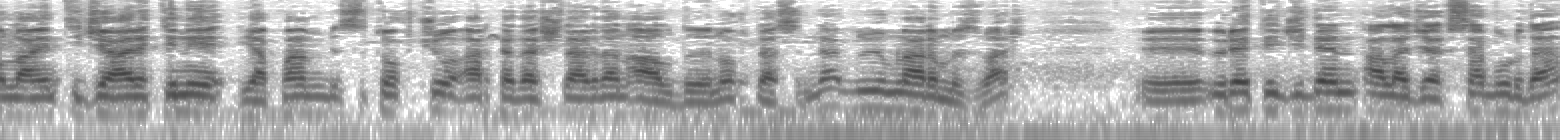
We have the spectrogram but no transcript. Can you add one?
olayın ticaretini yapan bir stokçu arkadaşlardan aldığı noktasında duyumlarımız var. E, üreticiden alacaksa burada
